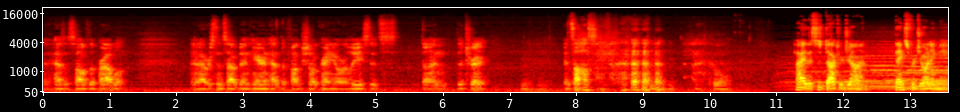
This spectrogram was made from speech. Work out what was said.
it hasn't solved the problem. And ever since I've been here and had the functional cranial release, it's done the trick. Mm-hmm. It's awesome. cool. Hi, this is Dr. John. Thanks for joining me.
